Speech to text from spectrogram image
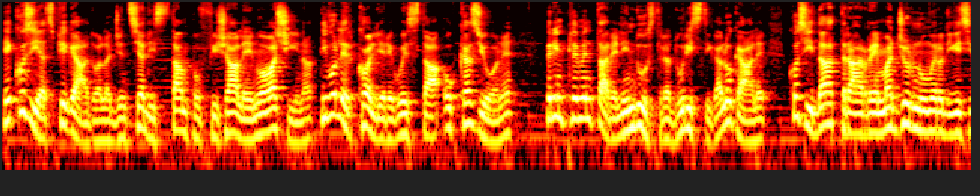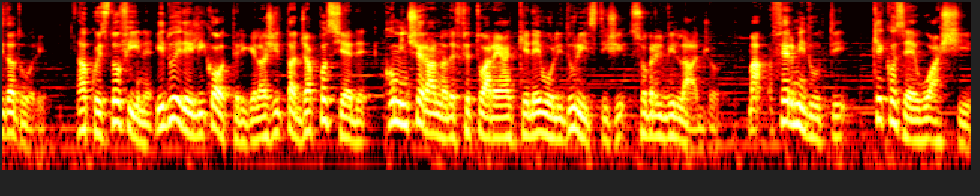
e così ha spiegato all'agenzia di stampa ufficiale Nuova Cina di voler cogliere questa occasione per implementare l'industria turistica locale così da attrarre maggior numero di visitatori. A questo fine, i due elicotteri che la città già possiede cominceranno ad effettuare anche dei voli turistici sopra il villaggio. Ma fermi tutti, che cos'è Washi?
